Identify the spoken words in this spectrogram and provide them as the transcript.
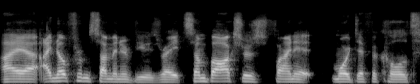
I uh, I know from some interviews, right? Some boxers find it more difficult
